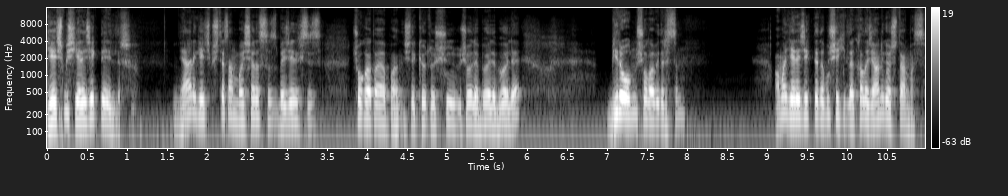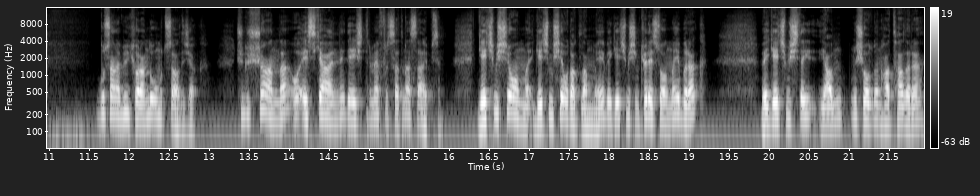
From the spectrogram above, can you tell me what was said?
Geçmiş gelecek değildir. Yani geçmişte sen başarısız, beceriksiz, çok hata yapan, işte kötü, şu şöyle böyle böyle biri olmuş olabilirsin. Ama gelecekte de bu şekilde kalacağını göstermez. Bu sana büyük oranda umut sağlayacak. Çünkü şu anda o eski halini değiştirme fırsatına sahipsin. Geçmişe olma, geçmişe odaklanmayı ve geçmişin kölesi olmayı bırak ve geçmişte yapmış olduğun hatalara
